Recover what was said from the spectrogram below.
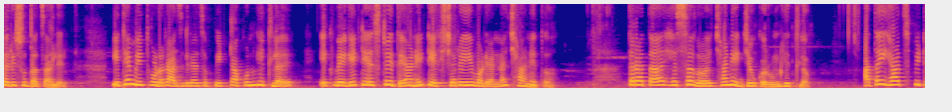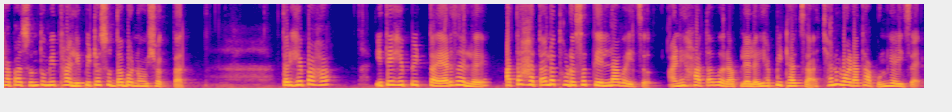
तरीसुद्धा चालेल. इथे मी थोडं राजगिऱ्याचं पीठ टाकून घेतलं आहे एक वेगळी टेस्ट येते आणि टेक्स्चरही वड्यांना छान येतं. तर आता हे सगळं छान एकजीव करून घेतलं. आता ह्याच पिठापासून तुम्ही थालीपीठंसुद्धा बनवू शकतात. तर हे पहा इथे हे पीठ तयार झालं आहे आता हाताला थोडंसं तेल लावायचं आणि हातावर आपल्याला ह्या पिठाचा छान वडा थापून घ्यायचा आहे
